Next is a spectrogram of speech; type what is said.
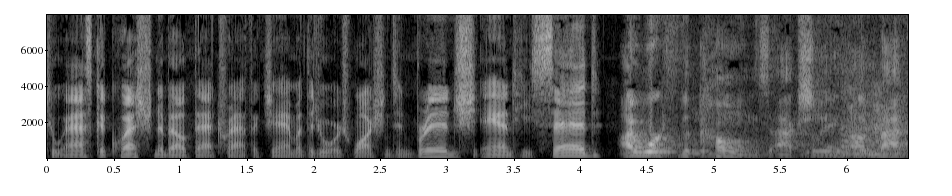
to ask a question about that traffic jam at the George Washington Bridge, and he said, I worked the cones, actually, uh, Matt.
